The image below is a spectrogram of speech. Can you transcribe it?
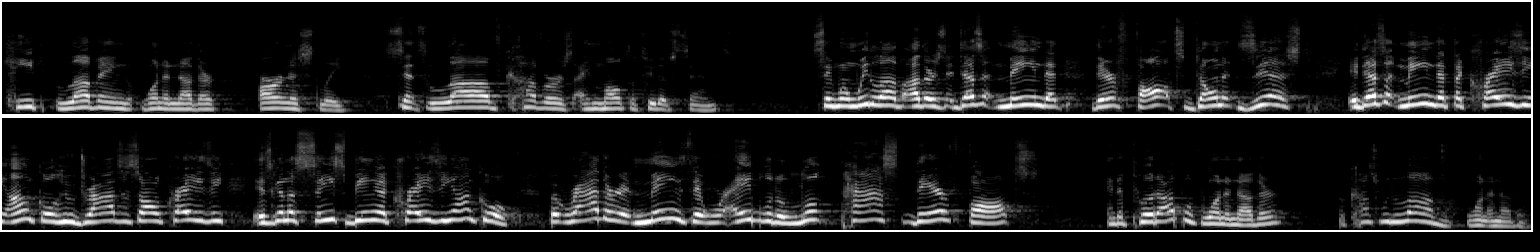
keep loving one another earnestly, since love covers a multitude of sins. See, when we love others, it doesn't mean that their faults don't exist. It doesn't mean that the crazy uncle who drives us all crazy is going to cease being a crazy uncle. But rather, it means that we're able to look past their faults and to put up with one another because we love one another.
